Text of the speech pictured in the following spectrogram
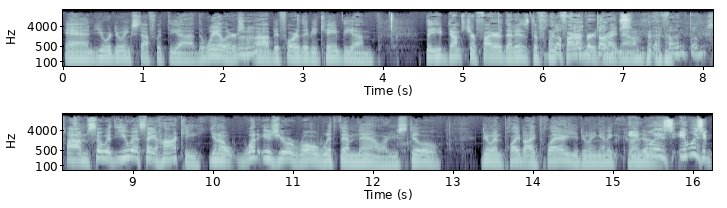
and you were doing stuff with the uh, the Whalers Mhm. uh, before they became the um, the dumpster fire that is the Flint The Firebirds right now. The Phantoms. um, so with USA Hockey, you know, what is your role with them now? Are you still doing play by play? Are you doing any kind it of? was it was a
